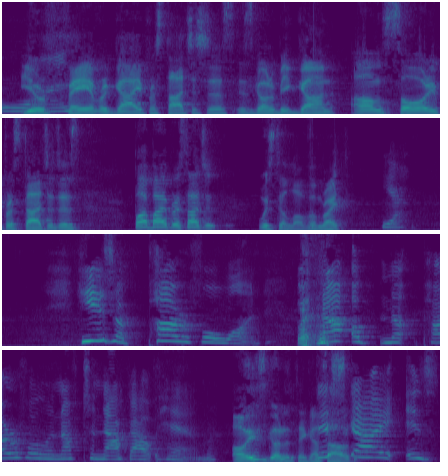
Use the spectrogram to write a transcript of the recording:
Your favorite guy, Prestosuchus, is gonna be gone. I'm sorry, Prestosuchus. Bye bye, Prestosuchus. We still love him, right? Yeah. He is a powerful one, but not a, not powerful enough to knock out him. Oh, he's gonna take us This out. This guy is.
